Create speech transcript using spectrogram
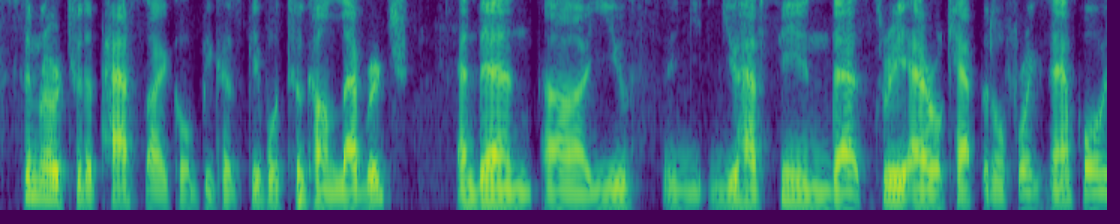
similar to the past cycle because people took on leverage and then uh, you've you have seen that three arrow capital for example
